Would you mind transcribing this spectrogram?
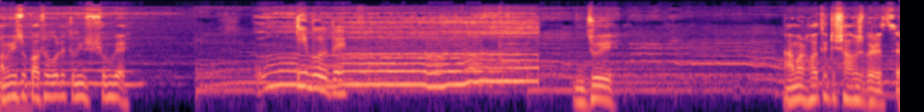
আমি কিছু কথা বলি তুমি শুনবে? কি বলবে? জুই আমার হয়তো একটু সাহস বেড়েছে।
